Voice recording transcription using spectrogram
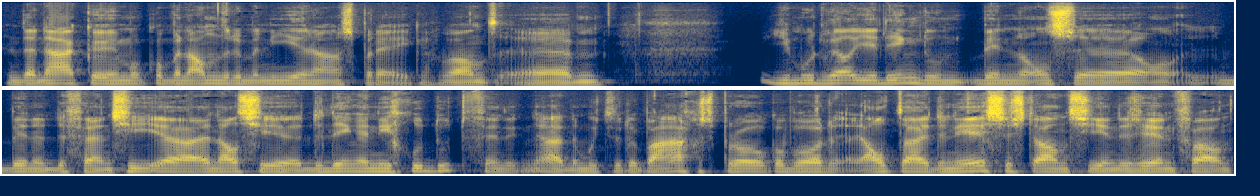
En daarna kun je hem ook op een andere manier aanspreken. Want je moet wel je ding doen binnen onze binnen Defensie. Ja, en als je de dingen niet goed doet, vind ik, nou, dan moet je erop aangesproken worden. Altijd in eerste instantie in de zin van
